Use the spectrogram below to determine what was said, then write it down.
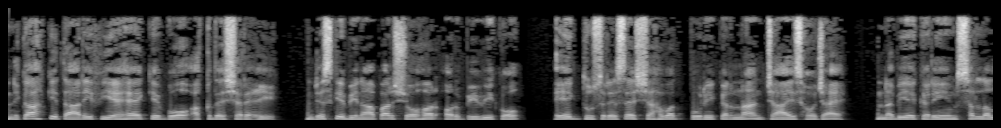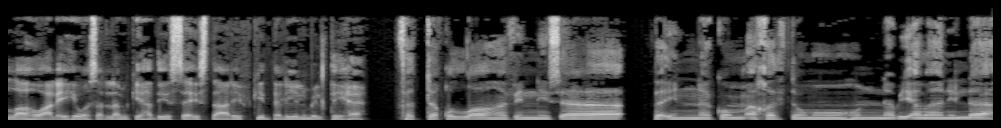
نکاح کی تعریف یہ ہے کہ وہ عقد شرعی جس کی بنا پر شوہر اور بیوی کو ایک دوسرے سے شہوت پوری کرنا جائز ہو جائے۔ نبی کریم صلی اللہ علیہ وسلم کی حدیث سے اس تعریف کی دلیل ملتی ہے۔ فاتقوا الله في النساء فإنكم أخذتموهن بأمان الله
